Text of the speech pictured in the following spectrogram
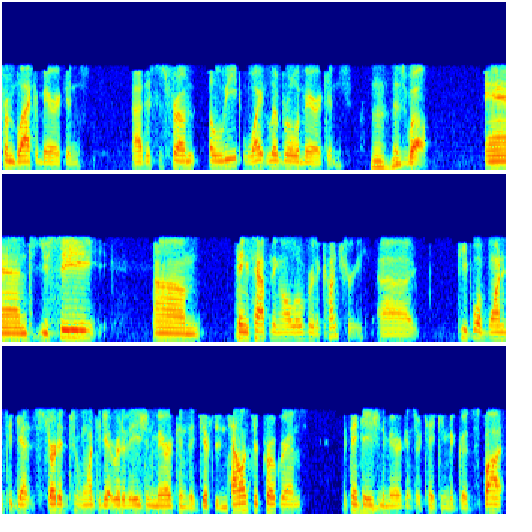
from black Americans. Uh, this is from elite white liberal Americans Mm-hmm. as well. And you see um, things happening all over the country. Uh, people have wanted to get started to want to get rid of Asian Americans at gifted and talented programs. They think Asian Americans are taking the good spots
